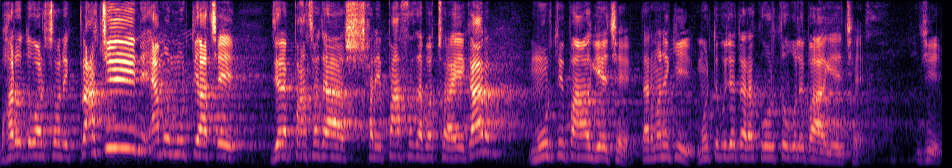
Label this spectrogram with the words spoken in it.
ভারতবর্ষে অনেক প্রাচীন এমন মূর্তি আছে, যেটা পাঁচ হাজার, সাড়ে পাঁচ হাজার বছর আগেকার মূর্তি পাওয়া গিয়েছে। তার মানে কি? মূর্তি পূজা তারা করতো বলে পাওয়া গিয়েছে। জি।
